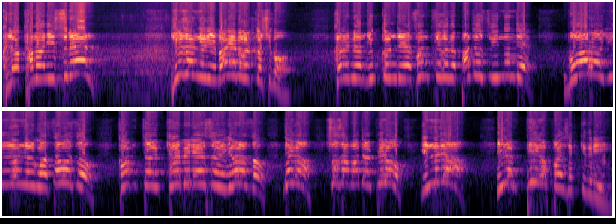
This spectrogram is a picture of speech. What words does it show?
그저 가만히 있으면 윤석열이 망해먹을 것이고 그러면 유권자의 선택을 받을 수 있는데 뭐하러 윤석열과 싸워서 검찰 캐비넷을 열어서 내가 수사받을 필요 있느냐 이런 비겁한 새끼들이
